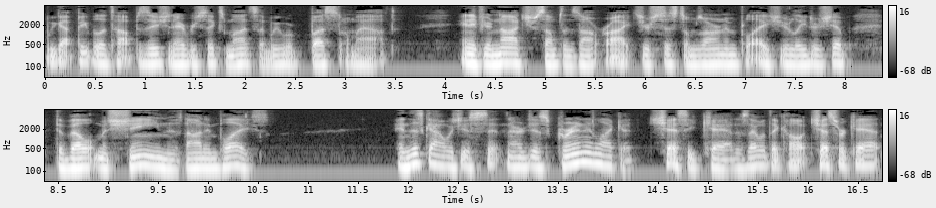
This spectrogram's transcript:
we got people at top position every six months, and we were busting them out. And if you're not, something's not right. Your systems aren't in place. Your leadership development machine is not in place. And this guy was just sitting there, just grinning like a Chessy cat. Is that what they call it? Chesser cat?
